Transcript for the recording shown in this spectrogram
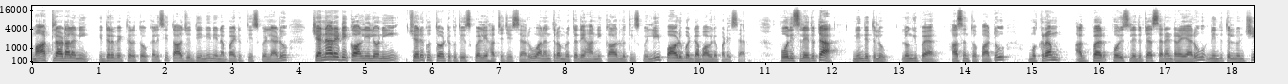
మాట్లాడాలని ఇద్దరు వ్యక్తులతో కలిసి తాజుద్దీన్ని నిన్న బయటకు తీసుకువెళ్ళాడు. చెన్నారెడ్డి కాలనీలోని చెరుకు తోటకు తీసుకువెళ్ళి హత్య చేశారు. అనంతరం మృతదేహాన్ని కారులో తీసుకువెళ్ళి పాడుబడ్డ బావిలో పడేశారు. పోలీసులు ఎదుట నిందితులు లొంగిపోయారు. హాసన్తో పాటు ముక్రమ్ అక్బర్ పోలీసులు ఎదుట సరెండర్ అయ్యారు. నిందితుల నుంచి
